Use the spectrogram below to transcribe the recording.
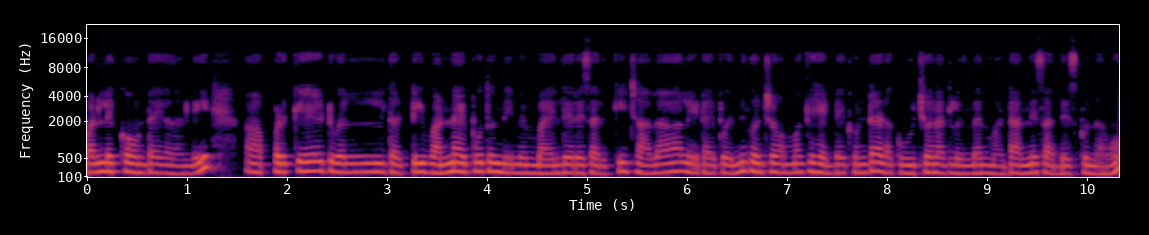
పనులు ఎక్కువ ఉంటాయి కదండి. అప్పటికే ట్వెల్వ్ థర్టీ వన్ అయిపోతుంది. మేము బయలుదేరేసరికి చాలా లేట్ అయిపోయింది. కొంచెం అమ్మకి హెడ్ ఉంటే అక్కడ కూర్చొని అట్లా అన్నీ సర్దేసుకున్నాము.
